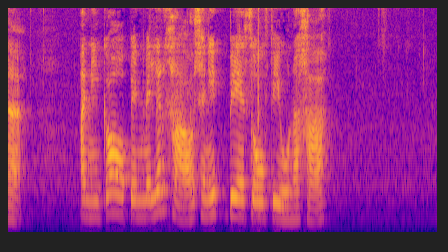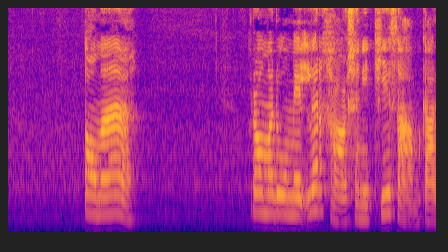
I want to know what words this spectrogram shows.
อะ อันนี้ก็เป็นเม็ดเลือดขาวชนิดเบโซฟิลนะคะ ต่อมา เรามาดูเม็ดเลือดขาวชนิดที่ 3 กัน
